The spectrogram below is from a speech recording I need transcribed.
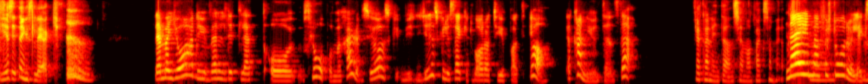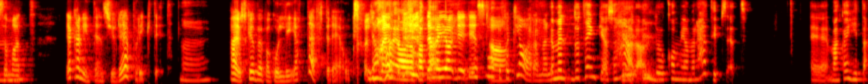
gissningslek. Nej men jag hade ju väldigt lätt att slå på mig själv så jag, det skulle säkert vara typ att ja, jag kan ju inte ens det. Jag kan inte ens känna tacksamhet. Nej men Nej. förstår du liksom Mm. att jag kan inte ens göra det på riktigt. Nej. Nej, ska jag behöva gå och leta efter det också? Ja, men, ja, jag nej, men jag, det, det är svårt Ja. att förklara men... Ja, men då tänker jag så här, då, då kommer jag med det här tipset. Eh, man kan ju hitta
